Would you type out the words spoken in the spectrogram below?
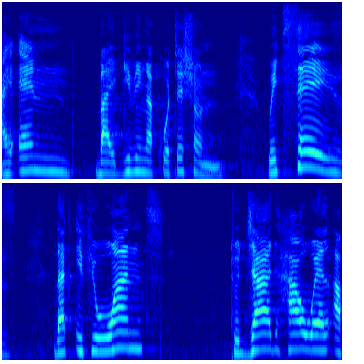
I end by giving a quotation which says that if you want to judge how well a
